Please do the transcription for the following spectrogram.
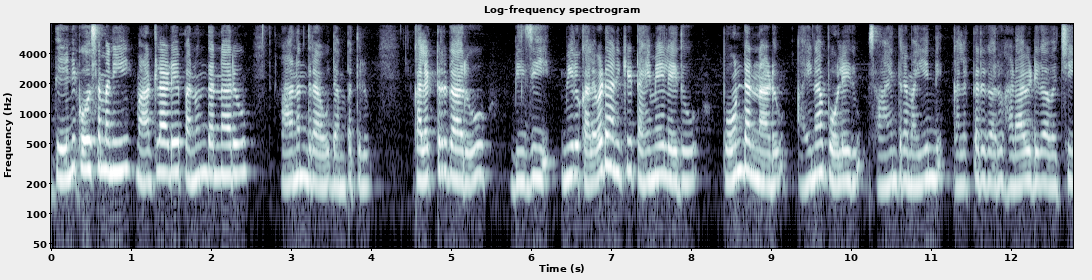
దేనికోసమని మాట్లాడే పనుందన్నారు ఆనందరావు దంపతులు. కలెక్టర్ గారు బిజీ మీరు కలవడానికి టైమే లేదు. పోండన్నాడు. అయినా పోలేదు. సాయంత్రం అయ్యింది. కలెక్టర్ గారు హడావిడిగా వచ్చి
